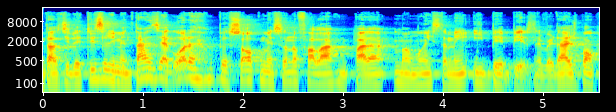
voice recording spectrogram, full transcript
das diretrizes alimentares e agora o pessoal começando a falar para mamães também e bebês, não é verdade? Bom,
